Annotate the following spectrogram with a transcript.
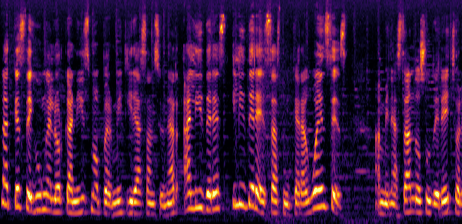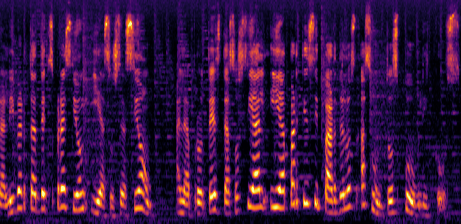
la que según el organismo permitirá sancionar a líderes y lideresas nicaragüenses, amenazando su derecho a la libertad de expresión y asociación, a la protesta social y a participar de los asuntos públicos.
